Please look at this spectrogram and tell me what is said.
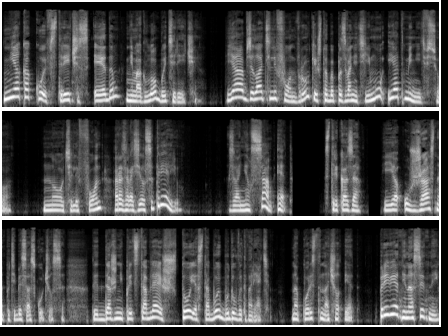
ни о какой встрече с Эдом не могло быть речи. Я взяла телефон в руки, чтобы позвонить ему и отменить все. Но телефон разразился трелью. Звонил сам Эд. «Стрекоза, я ужасно по тебе соскучился. Ты даже не представляешь, что я с тобой буду вытворять», — напористо начал Эд. «Привет, ненасытный.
